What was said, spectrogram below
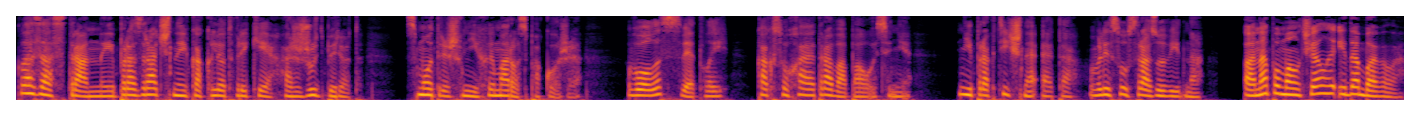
Глаза странные, прозрачные, как лед в реке, аж жуть берет. Смотришь в них, и мороз по коже. Волос светлый, как сухая трава по осени. Непрактично это, в лесу сразу видно. Она помолчала и добавила.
